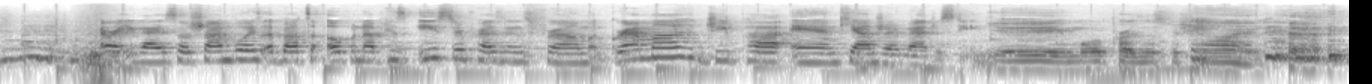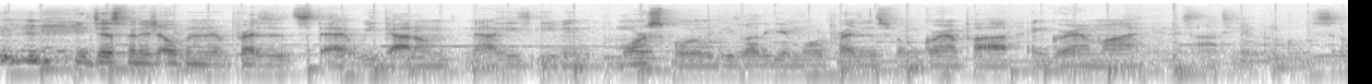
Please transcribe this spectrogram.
Alright, you guys, so Shine Boy is about to open up his Easter presents from Grandma, G-Pa, and Keandra and Majesty. Yay, more presents for Shine. he just finished opening the presents that we got him. Now he's even more spoiled. He's about to get more presents from Grandpa and Grandma and his auntie and uncle. So,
